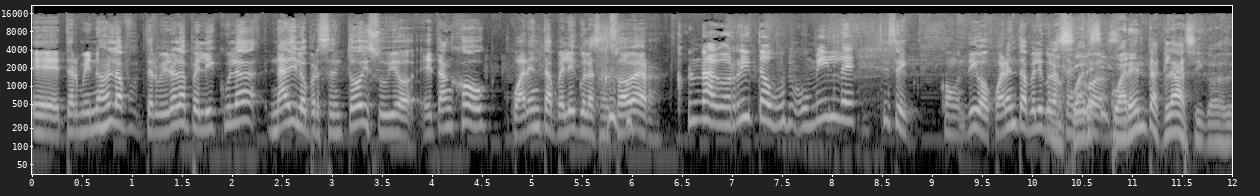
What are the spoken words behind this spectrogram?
eh, terminó, la, terminó la película, nadie lo presentó y subió Ethan Hawke, 40 películas en su haber. Con una gorrita hum- humilde. Sí, sí, con- digo, 40 películas No, en su 40 clásicos,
